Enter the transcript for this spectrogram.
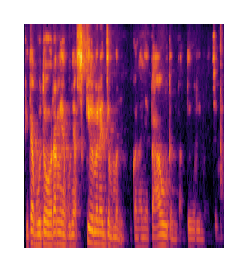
Kita butuh orang yang punya skill manajemen, bukan hanya tahu tentang teori manajemen.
